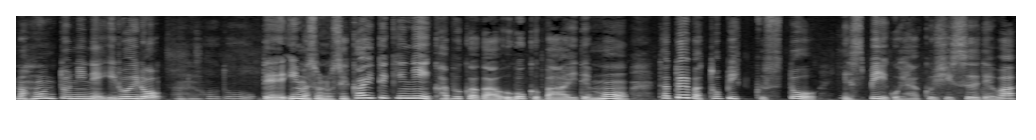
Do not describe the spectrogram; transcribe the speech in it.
まあ、本当にねいろいろなるほどで今その世界的に株価が動く場合でも例えばトピックスと SP500 指数では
